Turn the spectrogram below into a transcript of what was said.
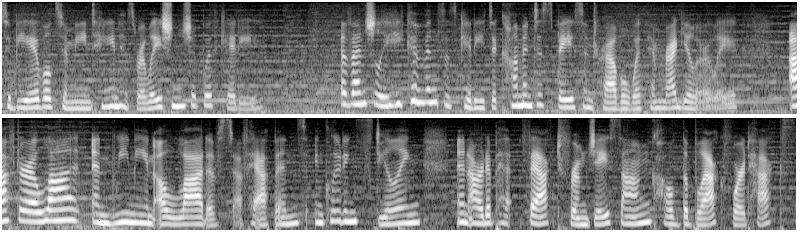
to be able to maintain his relationship with Kitty. Eventually, he convinces Kitty to come into space and travel with him regularly. After a lot, and we mean a lot of stuff happens, including stealing an artifact from Jason called the Black Vortex,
